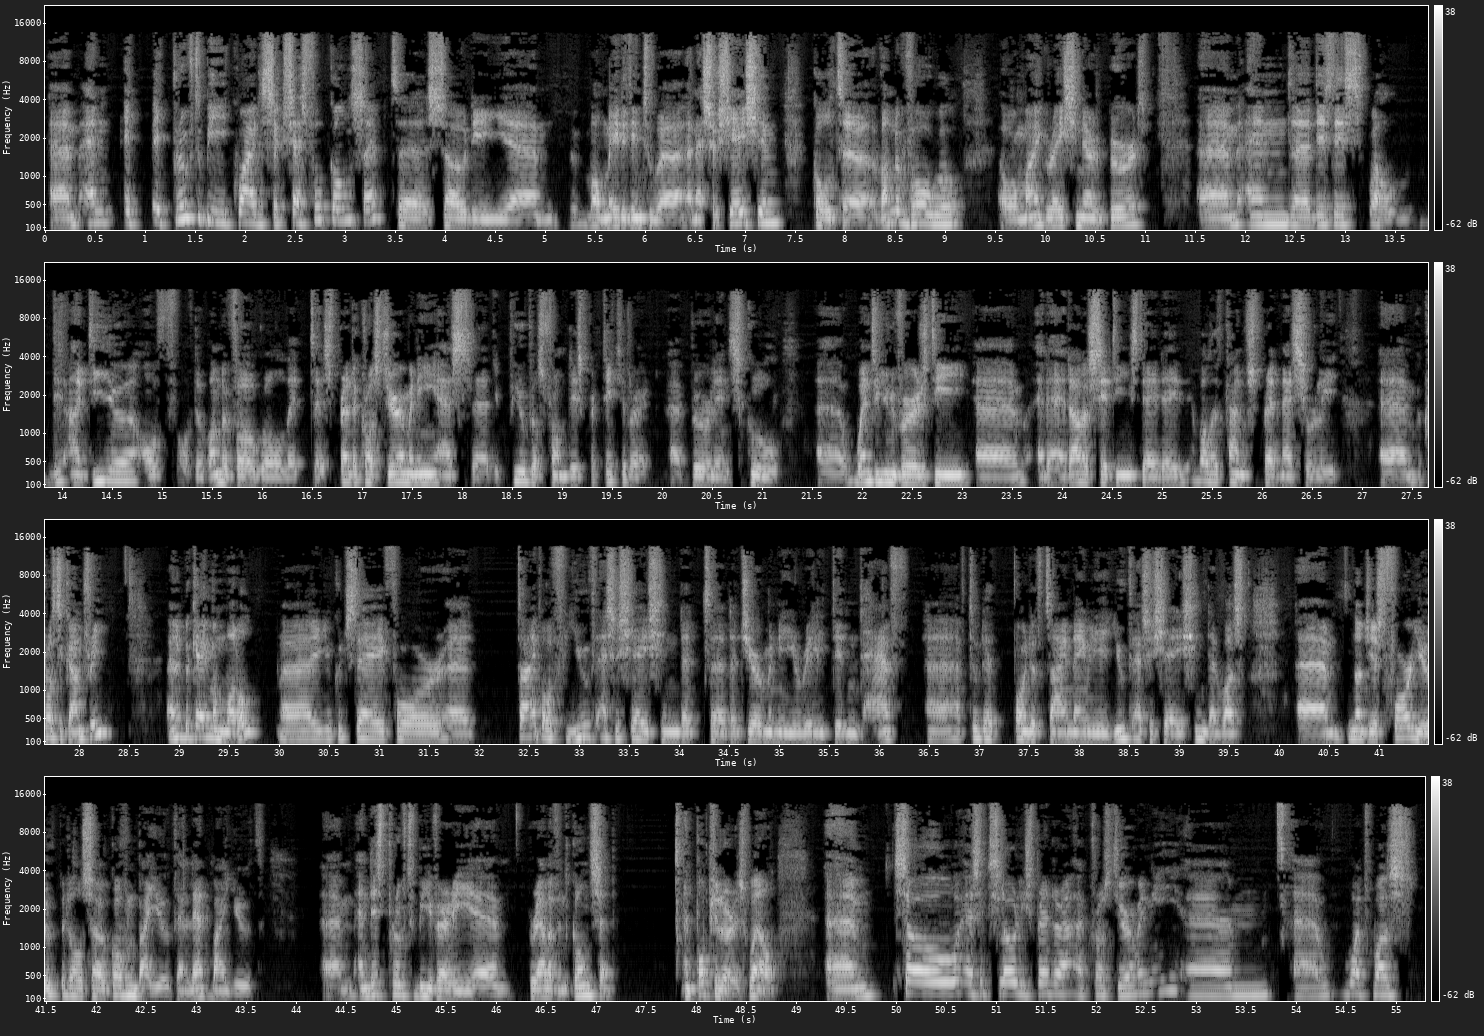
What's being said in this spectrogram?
um and it, it proved to be quite a successful concept. Uh, so the um, well made it into a, an association called uh, Wandervogel or Migrationary Bird. Um, and this is well the idea of, of the Wandervogel that uh, spread across Germany as uh, the pupils from this particular uh, Berlin school uh, went to university um, at, at, other cities. They, they well, it kind of spread naturally um, across the country, and it became a model. Uh, you could say for a type of youth association that uh, that Germany really didn't have up to that point of time, namely a youth association that was um, not just for youth, but also governed by youth and led by youth. Um, and this proved to be a very um, relevant concept and popular as well. Um, so, as it slowly spread across Germany, um, uh, what was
